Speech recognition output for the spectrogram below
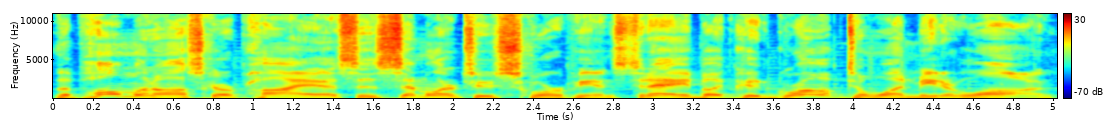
The Pulmonoscorpius is similar to scorpions today, but could grow up to one meter long.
